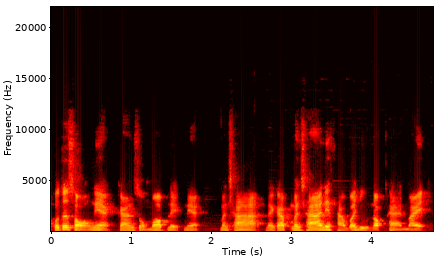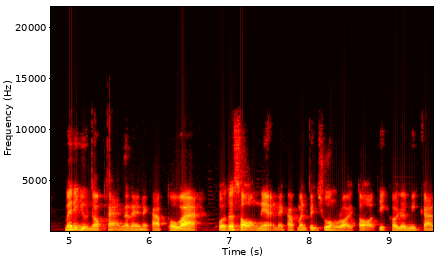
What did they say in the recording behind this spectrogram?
ควอเตอร์สองเนี่ยการส่งมอบเหล็กเนี่ยมันช้านะครับมันช้าเนี่ยถามว่าอยู่นอกแผนไหมไม่ได้อยู่นอกแผนอะไรนะครับเพราะว่าควอเตอร์สองเนี่ยนะครับมันเป็นช่วงรอยต่อที่เขาจะมีการ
